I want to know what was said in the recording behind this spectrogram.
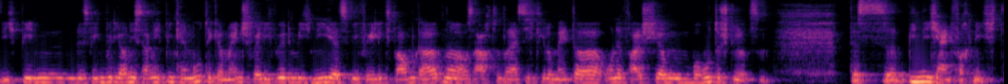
ich bin, deswegen würde ich auch nicht sagen, ich bin kein mutiger Mensch, weil ich würde mich nie jetzt wie Felix Baumgartner aus 38 Kilometer ohne Fallschirm runterstürzen. Das äh, bin ich einfach nicht.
